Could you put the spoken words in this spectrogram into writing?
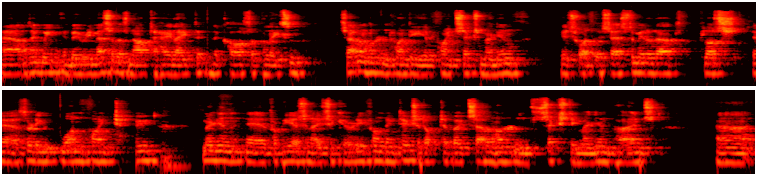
Uh, I think we can be remiss of us not to highlight the, the cost of policing. 728.6 million is what is estimated at, plus uh, 31.2 million uh, for PSNI security funding takes it up to about 760 million pounds. Uh,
